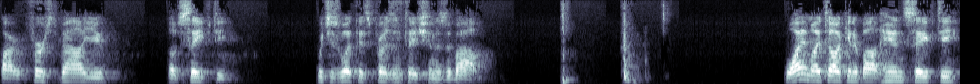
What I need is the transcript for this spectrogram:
our first value of safety, which is what this presentation is about. Why am I talking about hand safety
